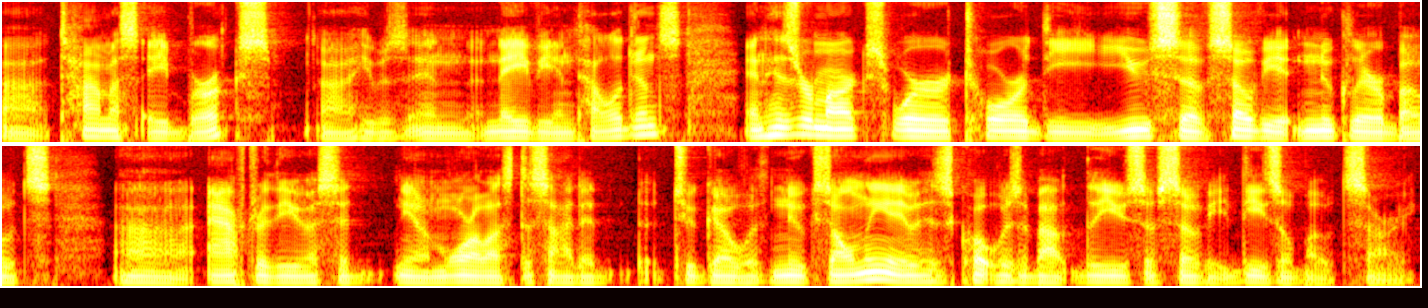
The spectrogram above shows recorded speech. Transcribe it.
uh, Thomas A. Brooks. Uh, he was in Navy intelligence, and his remarks were toward the use of Soviet nuclear boats uh, after the U.S. had, you know, more or less decided to go with nukes only. His quote was about the use of Soviet diesel boats. Sorry.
